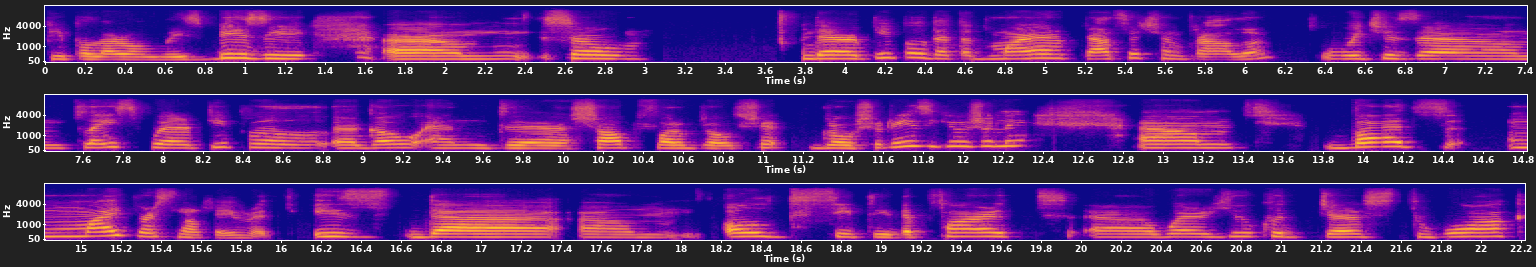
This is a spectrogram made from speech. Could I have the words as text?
people are always busy. Um, so there are people that admire Piața Centrală, which is a um, place where people uh, go and uh, shop for groceries usually. Um, but my personal favorite is the um, old city, the part uh, where you could just walk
